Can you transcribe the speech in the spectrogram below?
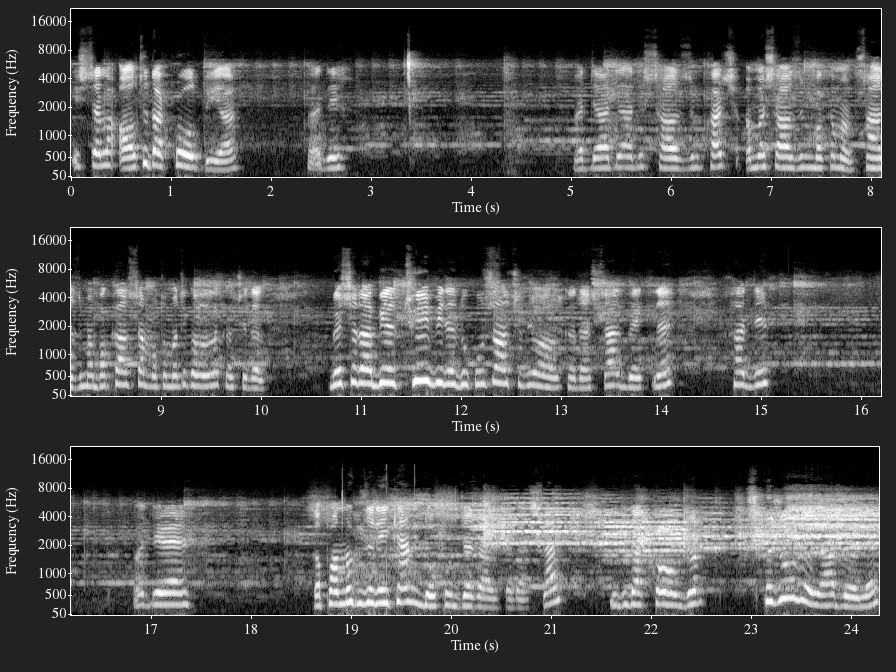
İnşallah 6 dakika oldu ya. Hadi. Hadi hadi hadi şarjım kaç ama şarjıma bakamam. Şarjıma bakarsam otomatik olarak açılır. Mesela bir tüy bile dokunsa açılıyor arkadaşlar. Bekle. Hadi. Hadi. Kapanmak üzereyken dokunacağız arkadaşlar. 7 dakika oldu. Sıkıcı oluyor ya böyle.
